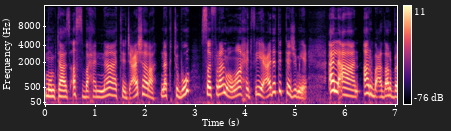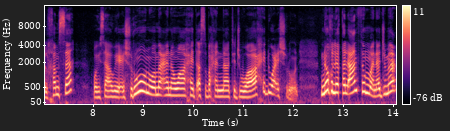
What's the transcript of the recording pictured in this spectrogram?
ممتاز أصبح الناتج عشرة نكتب صفرا وواحد في إعادة التجميع. الآن أربعة ضرب الخمسة ويساوي عشرون ومعنا واحد أصبح الناتج واحد وعشرون. نغلق الآن ثم نجمع.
